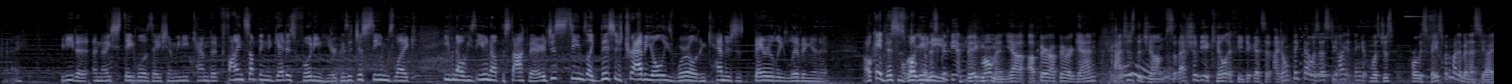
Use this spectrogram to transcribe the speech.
Okay. We need a, a nice stabilization. We need Cam to find something to get his footing here because it just seems like, even though he's even up the stock there, it just seems like this is Travioli's world and Cam is just barely living in it. Okay, this is Although what we this need. could be a big moment. Yeah, up air, up air again, catches the jump, so that should be a kill if he gets it. I don't think that was SDI. I think it was just poorly spaced, but it might have been SDI.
